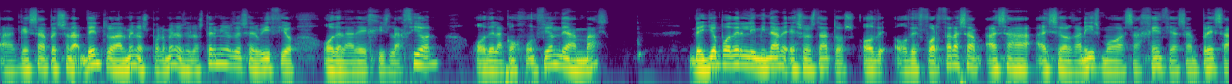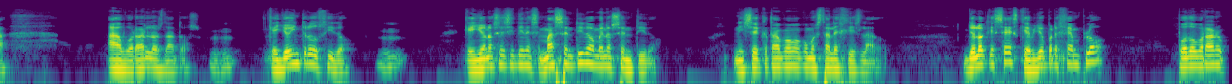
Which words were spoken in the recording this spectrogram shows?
a que esa persona, dentro de al menos, por lo menos de los términos de servicio o de la legislación o de la conjunción de ambas, de yo poder eliminar esos datos o de, o de forzar a, esa, a, esa- a ese organismo, a esa agencia, a esa empresa a borrar los datos que yo he introducido, que yo no sé si tiene más sentido o menos sentido, ni sé tampoco cómo está legislado. Yo lo que sé es que yo, por ejemplo, puedo borrar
